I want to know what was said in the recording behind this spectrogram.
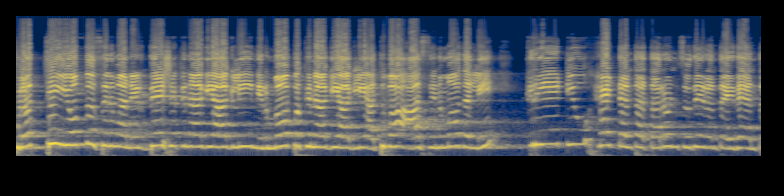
ಪ್ರತಿಯೊಂದು ಸಿನಿಮಾ ನಿರ್ದೇಶಕನಾಗಿ ಆಗ್ಲಿ, ನಿರ್ಮಾಪಕನಾಗಿ ಆಗ್ಲಿ, ಅಥವಾ ಆ ಸಿನಿಮಾದಲ್ಲಿ ಕ್ರಿಯೇಟಿವ್ ಹೆಡ್ ಅಂತ ತರುಣ್ ಸುಧೀರ್ ಅಂತ ಇದೆ ಅಂತ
